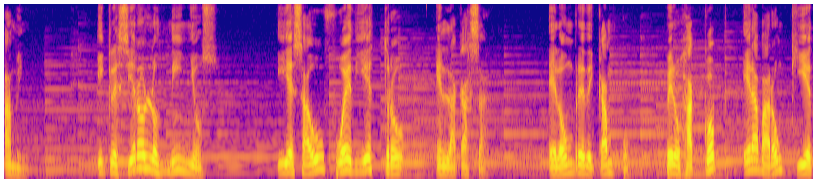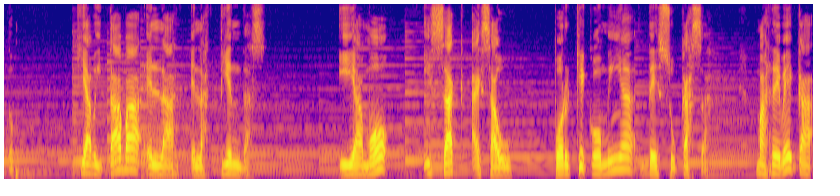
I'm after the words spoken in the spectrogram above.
Amén. Y crecieron los niños, y Esaú fue diestro en la casa, el hombre de campo, pero Jacob era varón quieto, que habitaba en, en las tiendas. Y amó Isaac a Esaú, porque comía de su casa. Mas Rebeca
